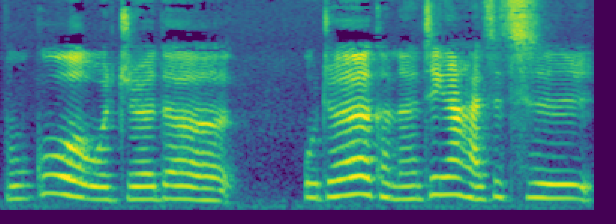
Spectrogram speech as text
不过我觉得，我觉得可能尽量还是吃，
